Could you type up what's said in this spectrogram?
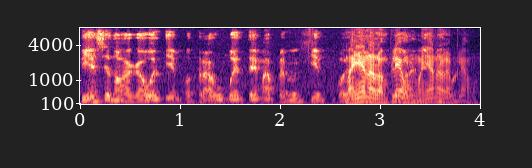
Bien, se nos acabó el tiempo. Trajo un buen tema, pero el tiempo. Mañana lo ampliamos, mañana lo ampliamos.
